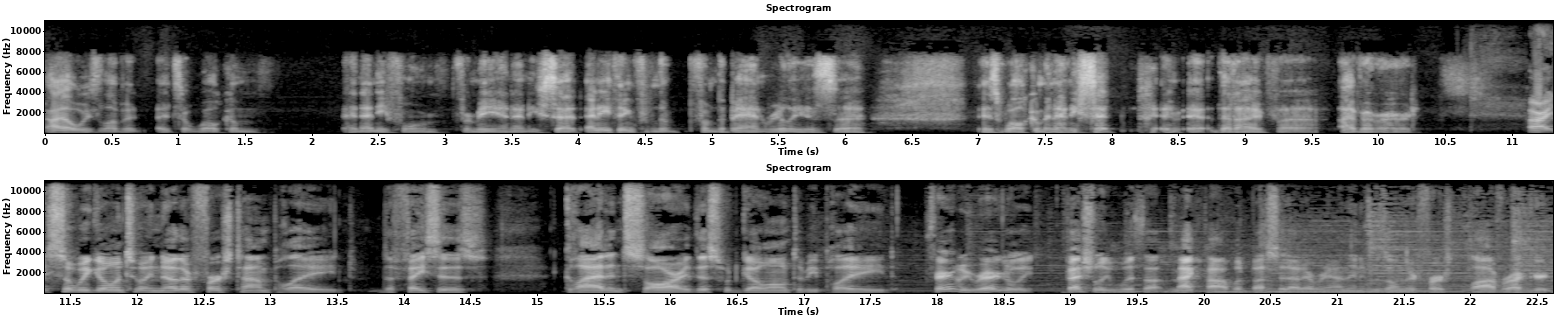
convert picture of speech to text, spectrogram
I always love it. It's a welcome in any form for me in any set. Anything from the from the band really is uh, is welcome in any set uh, that I've uh, I've ever heard. All right, so we go into another first time played. The Faces, Glad and Sorry. This would go on to be played fairly regularly, especially with uh, Magpie would bust it out every now and then. It was on their first live record.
